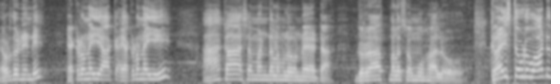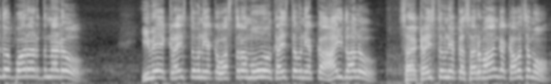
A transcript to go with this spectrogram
ఎవరితోటండి? ఎక్కడున్నాయి ఆకా ఎక్కడున్నాయి? ఆకాశ మండలంలో ఉన్నాయట. దురాత్మల సమూహాలు. క్రైస్తవుడు వాటితో పోరాడుతున్నాడు. ఇవే క్రైస్తవుని యొక్క వస్త్రము క్రైస్తవుని యొక్క ఆయుధాలు. స క్రైస్తవుని యొక్క సర్వాంగ కవచము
